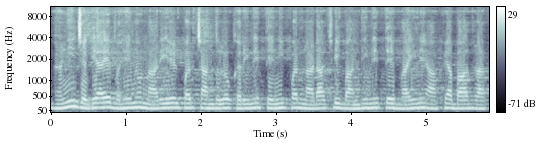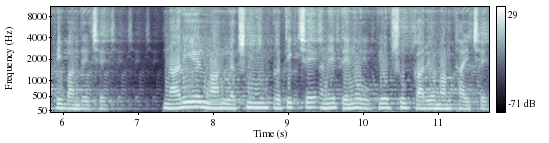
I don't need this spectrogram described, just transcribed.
ઘણી જગ્યાએ બહેનો નારિયેળ પર ચાંદલો કરીને તેની પર નાડાચડી બાંધીને તે ભાઈને આપ્યા બાદ રાખડી બાંધે છે. નારિયેળ માંગ લક્ષ્મીનું પ્રતીક છે અને તેનો ઉપયોગ શુભ કાર્યોમાં થાય છે.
